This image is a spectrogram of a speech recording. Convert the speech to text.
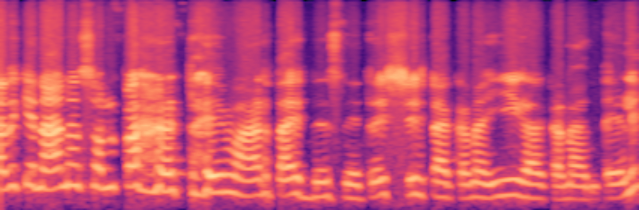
ಅದಕ್ಕೆ ನಾನು ಸ್ವಲ್ಪ ಟ್ರೈ ಮಾಡ್ತಾ ಇದ್ದೆ ಸ್ನೇಹಿತರೆ ಇಷ್ಟಿಷ್ಟ ಹಾಕೋಣ ಈಗ ಹಾಕೋಣ ಅಂತ ಹೇಳಿ.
